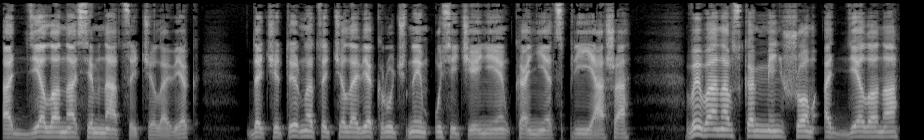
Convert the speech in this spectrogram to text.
отделано 17 человек, до 14 человек ручным усечением конец прияша. В Ивановском меньшом отделано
